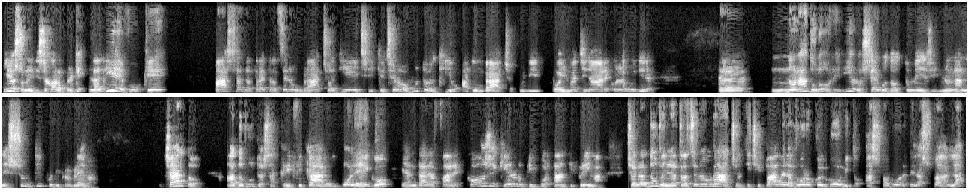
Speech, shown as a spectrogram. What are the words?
Io sono in disaccordo perché l'allievo che passa da 3 trazioni a un braccio a 10, che ce l'ho avuto anch'io ad un braccio, quindi puoi immaginare cosa vuol dire, eh, non ha dolore. Io lo seguo da 8 mesi, non ha nessun tipo di problema. Certo, ha dovuto sacrificare un po' l'ego e andare a fare cose che erano più importanti prima. Cioè laddove nella trazione a un braccio anticipava il lavoro col gomito a sfavore della spalla,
